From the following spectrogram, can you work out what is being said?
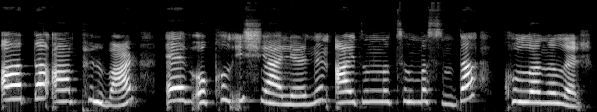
A'da ampul var. Ev, okul, iş yerlerinin aydınlatılmasında kullanılır.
